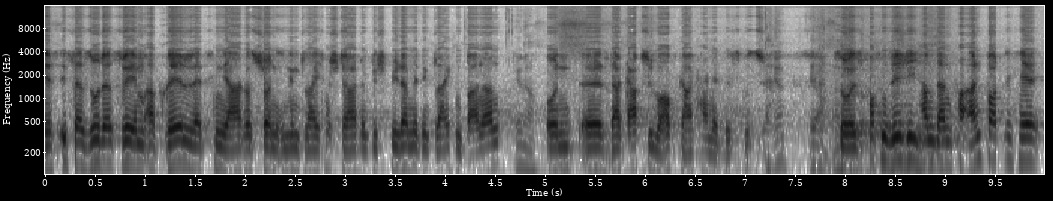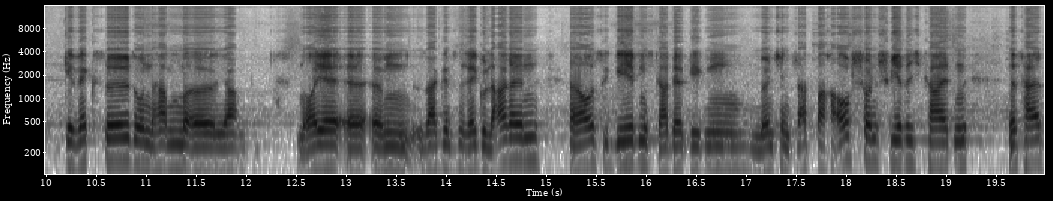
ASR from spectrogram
Es ist ja so, dass wir im April letzten Jahres schon in den gleichen Stadien gespielt haben mit den gleichen Bannern und äh, da gab es überhaupt gar keine Diskussion. So ist offensichtlich haben dann Verantwortliche gewechselt und haben äh, ja, neue äh, ähm, sag jetzt, Regularien herausgegeben. Es gab ja gegen Mönchengladbach auch schon Schwierigkeiten. Deshalb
